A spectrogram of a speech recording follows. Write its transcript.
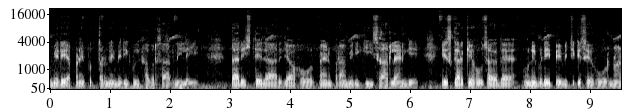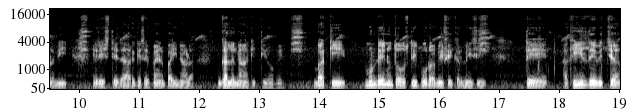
ਮੇਰੇ ਆਪਣੇ ਪੁੱਤਰ ਨੇ ਮੇਰੀ ਕੋਈ ਖਬਰਸਾਰ ਨਹੀਂ ਲਈ, ਤਾਂ ਰਿਸ਼ਤੇਦਾਰ ਜਾਂ ਹੋਰ ਭੈਣ ਭਰਾ ਮੇਰੀ ਕੀ ਸਾਰ ਲੈਣਗੇ? ਇਸ ਕਰਕੇ ਹੋ ਸਕਦਾ ਹੈ ਉਹਨੇ ਵਡੇਪੇ ਵਿੱਚ ਕਿਸੇ ਹੋਰ ਨਾਲ ਵੀ ਰਿਸ਼ਤੇਦਾਰ, ਕਿਸੇ ਭੈਣ ਭਾਈ ਨਾਲ ਗੱਲ ਨਾ ਕੀਤੀ ਹੋਵੇ। ਬਾਕੀ ਮੁੰਡੇ ਨੂੰ ਤਾਂ ਉਸ ਦੀ ਭੋਰਾ ਵੀ ਫਿਕਰ ਨਹੀਂ ਸੀ ਤੇ ਅਖੀਰ ਦੇ ਵਿੱਚ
